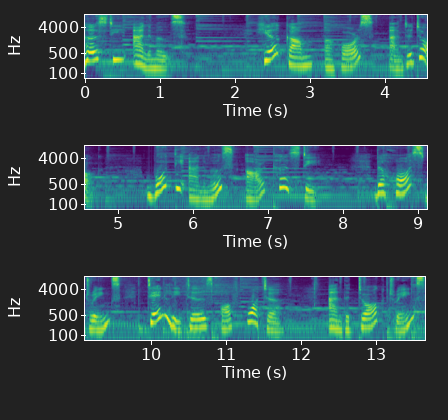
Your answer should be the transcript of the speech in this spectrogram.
Thirsty animals. Here come a horse and a dog. Both the animals are thirsty. The horse drinks 10 liters of water and the dog drinks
